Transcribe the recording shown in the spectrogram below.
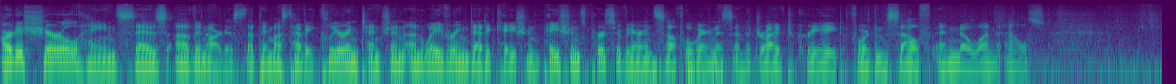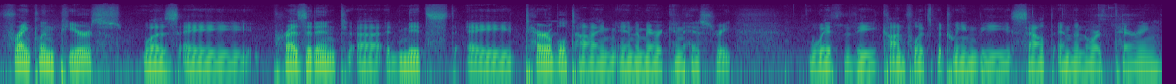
Artist Cheryl Haynes says of an artist that they must have a clear intention, unwavering dedication, patience, perseverance, self awareness, and the drive to create for themselves and no one else. Franklin Pierce was a president uh, amidst a terrible time in American history with the conflicts between the South and the North tearing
